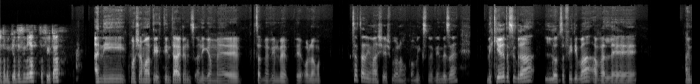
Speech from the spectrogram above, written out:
אתה מכיר את הסדרה? צפית? אני, כמו שאמרתי, טין טייטנס, אני גם uh, קצת מבין בעולם, קצת על מה שיש בעולם הקומיקס, מבין בזה. מכיר את הסדרה, לא צפיתי בה, אבל uh, I'm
